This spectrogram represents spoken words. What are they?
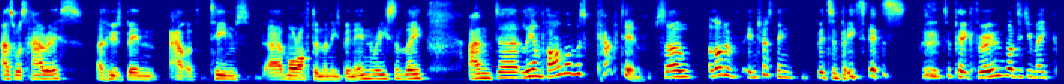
as was Harris, uh, who's been out of teams uh, more often than he's been in recently and uh, Liam Palmer was captain. So a lot of interesting bits and pieces to pick through. What did you make,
